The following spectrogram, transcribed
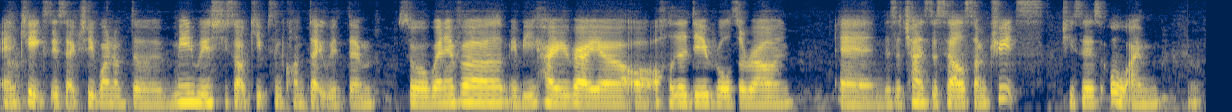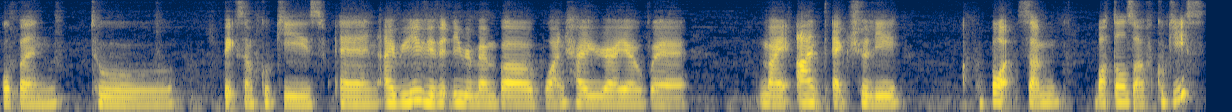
and cakes is actually one of the main ways she sort of keeps in contact with them. So whenever maybe Hari Raya or a holiday rolls around and there's a chance to sell some treats, she says, "Oh, I'm open to bake some cookies." And I really vividly remember one Hari Raya where my aunt actually bought some bottles of cookies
